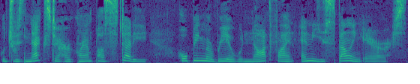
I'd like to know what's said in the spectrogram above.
which was next to her grandpa's study, hoping Maria would not find any spelling errors.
